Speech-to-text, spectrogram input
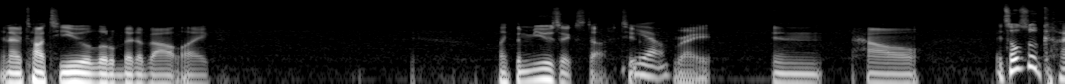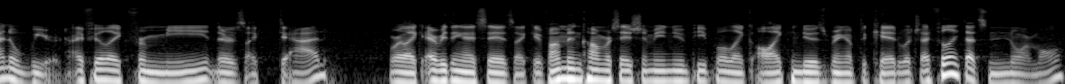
and i've talked to you a little bit about like like the music stuff too Yeah. right and how it's also kind of weird i feel like for me there's like dad where like everything i say is like if i'm in conversation meeting new people like all i can do is bring up the kid which i feel like that's normal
